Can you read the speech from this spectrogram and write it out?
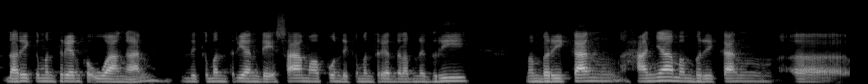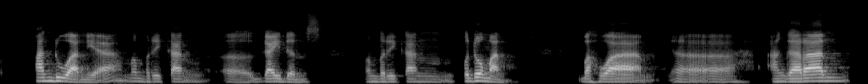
dari Kementerian Keuangan, di Kementerian Desa maupun di Kementerian Dalam Negeri memberikan hanya memberikan uh, panduan ya, memberikan uh, guidance, memberikan pedoman bahwa anggaran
